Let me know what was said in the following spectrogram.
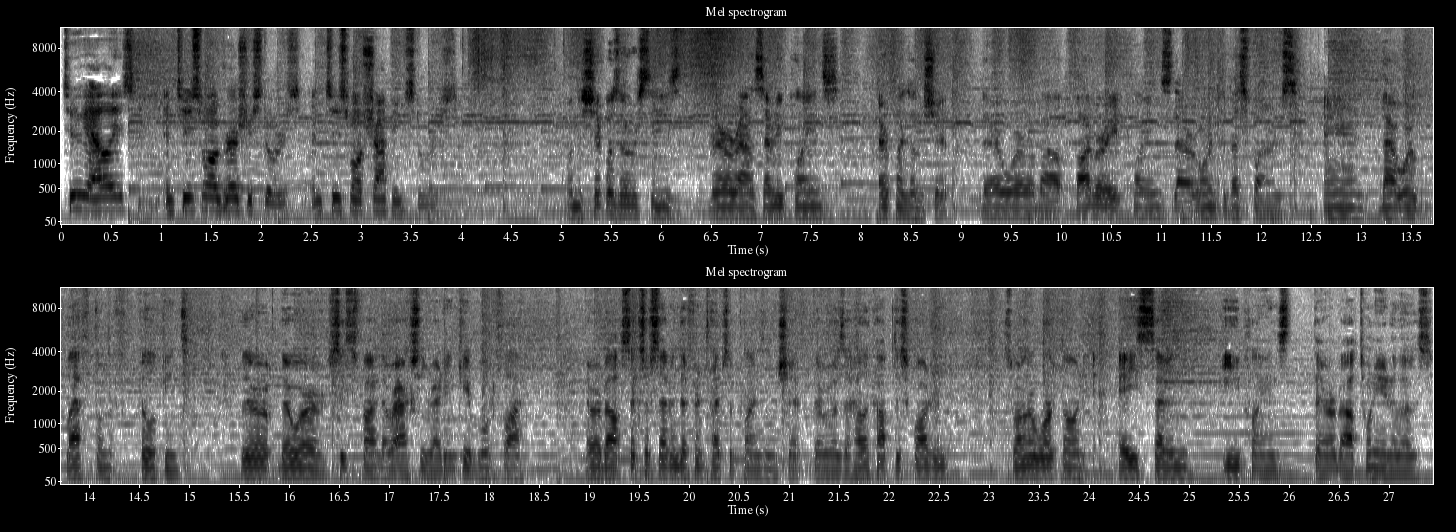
two galleys, and two small grocery stores, and two small shopping stores. When the ship was overseas, there were around 70 planes, airplanes on the ship. There were about five or eight planes that weren't the best flyers and that were left on the Philippines. There, there were 65 that were actually ready and capable to fly. There were about six or seven different types of planes on the ship. There was a helicopter squadron. Swanger worked on A-7E planes. There were about 28 of those.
